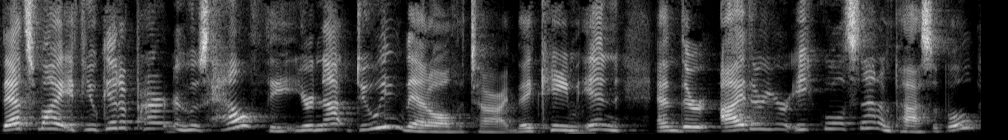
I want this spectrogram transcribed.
That's why if you get a partner who's healthy, you're not doing that all the time. They came Mm. in and they're either your equal, it's not impossible,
